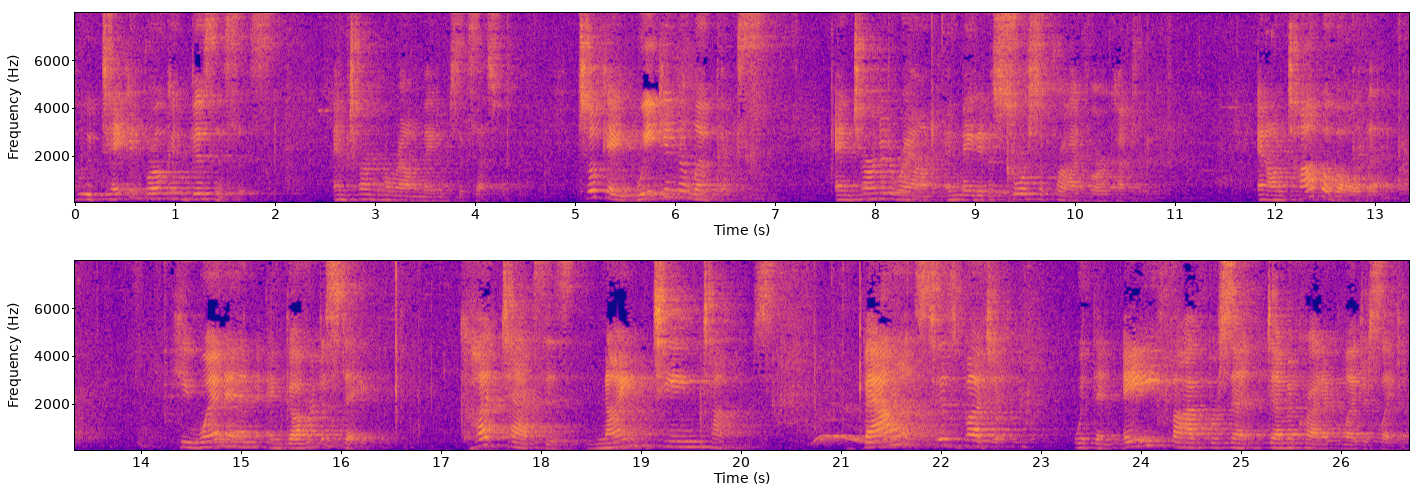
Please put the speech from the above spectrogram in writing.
who had taken broken businesses and turned them around and made them successful. Took a weekend Olympics and turned it around and made it a source of pride for our country. And on top of all of that, he went in and governed a state, cut taxes 19 times, balanced his budget with an 85% Democratic legislature.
